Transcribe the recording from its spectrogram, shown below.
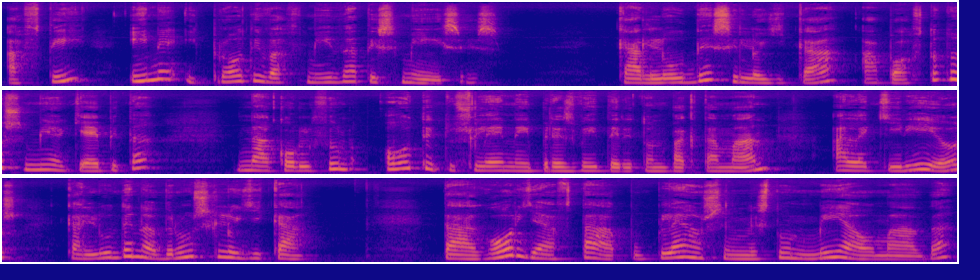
Αυτή είναι η πρώτη βαθμίδα της μοίησης. Καλούνται συλλογικά από αυτό το σημείο και έπειτα να ακολουθούν ό,τι τους λένε οι πρεσβύτεροι των Μπακταμάν, αλλά κυρίως καλούνται να δρουν συλλογικά. Τα αγόρια αυτά που πλέον συνιστούν μία ομάδα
